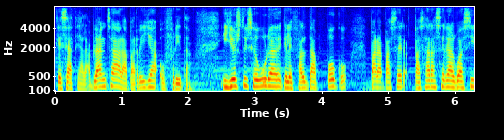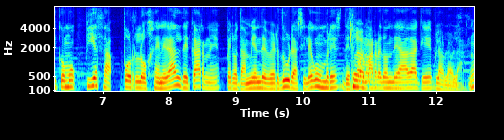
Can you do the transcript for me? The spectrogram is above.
que se hace a la plancha, a la parrilla o frita. Y yo estoy segura de que le falta poco para pasar, pasar a ser algo así como pieza por lo general de carne, pero también de verduras y legumbres, de forma redondeada que bla, bla, bla. ¿no?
